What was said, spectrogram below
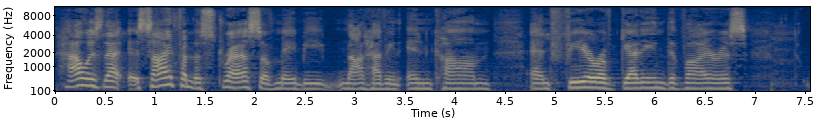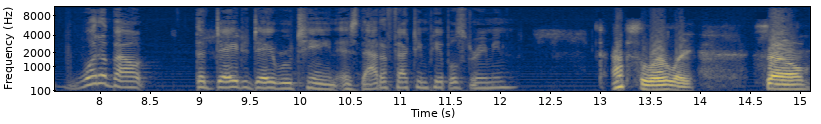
How is that, aside from the stress of maybe not having income and fear of getting the virus, what about the day to day routine? Is that affecting people's dreaming? Absolutely. So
